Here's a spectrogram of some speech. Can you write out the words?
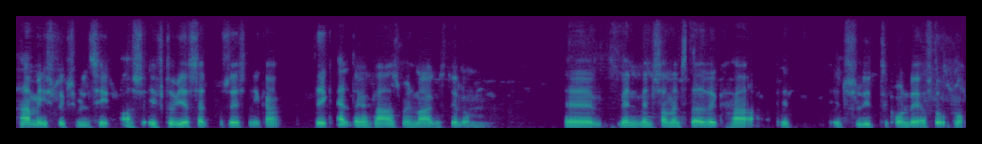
har mest fleksibilitet, også efter vi har sat processen i gang. Det er ikke alt, der kan klares med en markedsdialog, mm, øh, men, men så man stadigvæk har et, et solidt grundlag at stå på,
